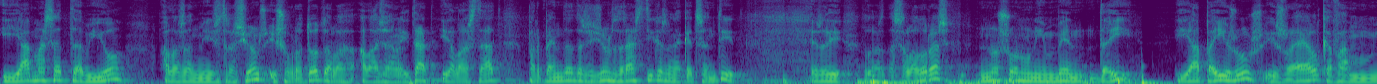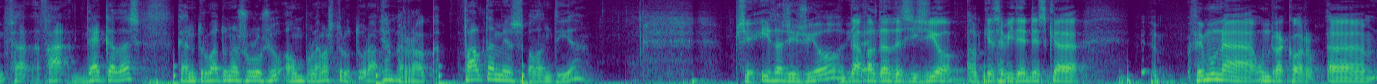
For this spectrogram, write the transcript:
i hi ha massa tabió a les administracions i sobretot a la, a la Generalitat i a l'Estat per prendre decisions dràstiques en aquest sentit. És a dir, les desaladores no són un invent d'ahir. Hi ha països, Israel, que fa, fa, fa dècades que han trobat una solució a un problema estructural. I el Marroc? Falta més valentia Sí. i decisió. de falta de decisió, el que és evident és que fem una, un record. Eh,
